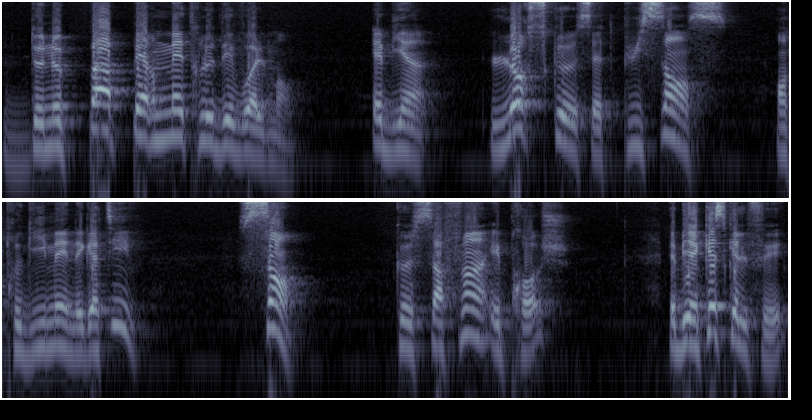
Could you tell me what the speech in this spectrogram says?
de ne pas permettre le dévoilement. Eh bien, lorsque cette puissance entre guillemets négative sent que sa fin est proche, eh bien, qu'est-ce qu'elle fait?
